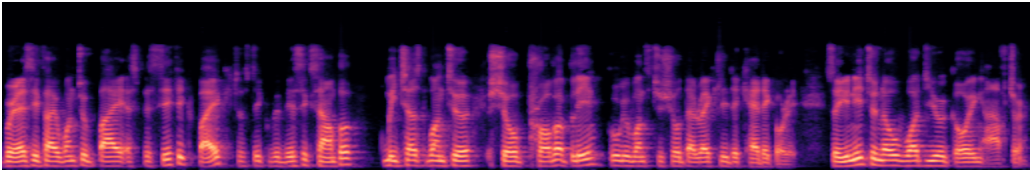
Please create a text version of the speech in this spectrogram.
Whereas if I want to buy a specific bike, to stick with this example, we just want to show probably Google wants to show directly the category. So you need to know what you're going after,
